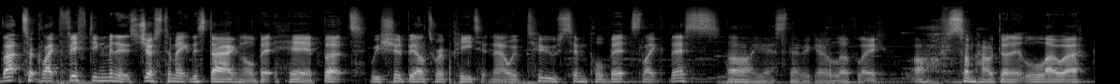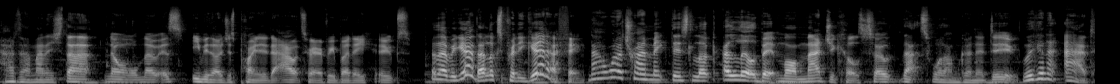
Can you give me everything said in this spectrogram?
That took like 15 minutes just to make this diagonal bit here, but we should be able to repeat it now with two simple bits like this. Oh yes, there we go, lovely. Oh, I've somehow done it lower. How did I manage that? No one will notice, even though I just pointed it out to everybody. Oops. But there we go, that looks pretty good, I think. Now I want to try and make this look a little bit more magical, so that's what I'm to do. We're to add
